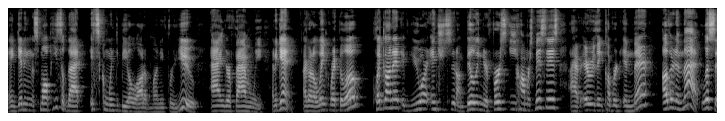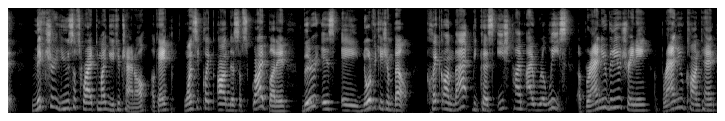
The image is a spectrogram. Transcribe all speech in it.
And getting a small piece of that, it's going to be a lot of money for you and your family. And again, I got a link right below. Click on it if you are interested on building your first e-commerce business. I have everything covered in there. Other than that, listen, make sure you subscribe to my YouTube channel, okay? Once you click on the subscribe button, there is a notification bell. Click on that because each time I release a brand new video training, a brand new content,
